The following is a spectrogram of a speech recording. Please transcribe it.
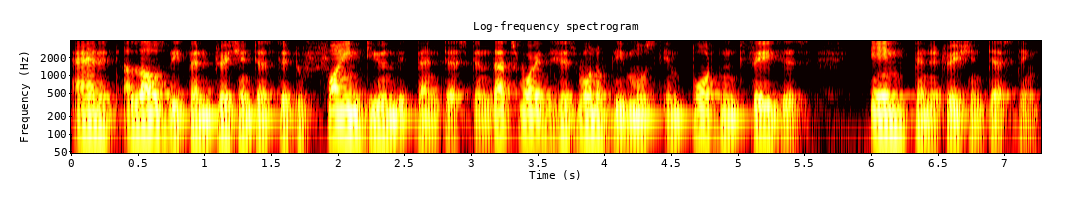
and it allows the penetration tester to fine tune the pen test. And that's why this is one of the most important phases in penetration testing.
